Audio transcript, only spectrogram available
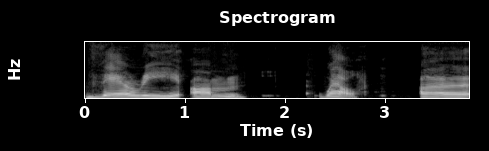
very, um, well, uh,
